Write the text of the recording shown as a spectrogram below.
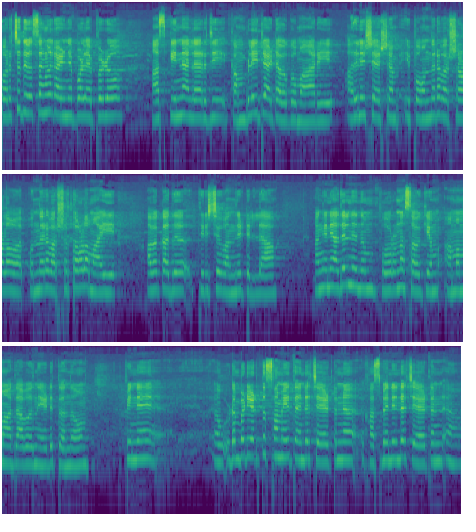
കുറച്ച് ദിവസങ്ങൾ കഴിഞ്ഞപ്പോൾ എപ്പോഴോ ആ സ്കിൻ അലർജി കംപ്ലീറ്റ് ആയിട്ട് അവൾക്ക് മാറി. അതിനുശേഷം ഇപ്പോൾ ഒന്നര വർഷത്തോളം ഒന്നര വർഷത്തോളമായി അവൾക്കത് തിരിച്ചു വന്നിട്ടില്ല. അങ്ങനെ അതിൽ നിന്നും പൂർണ സൗഖ്യം അമ്മ മാതാവ് നേടിത്തന്നു. പിന്നെ ഉടമ്പടി എടുത്ത സമയത്ത് എന്റെ ചേട്ടന് ഹസ്ബൻഡിന്റെ ചേട്ടൻ ജോലി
